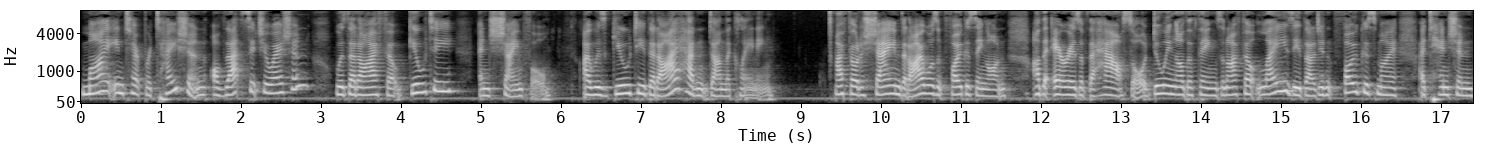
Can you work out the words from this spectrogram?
My interpretation of that situation was that I felt guilty and shameful. I was guilty that I hadn't done the cleaning. I felt ashamed that I wasn't focusing on other areas of the house or doing other things. And I felt lazy that I didn't focus my attention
